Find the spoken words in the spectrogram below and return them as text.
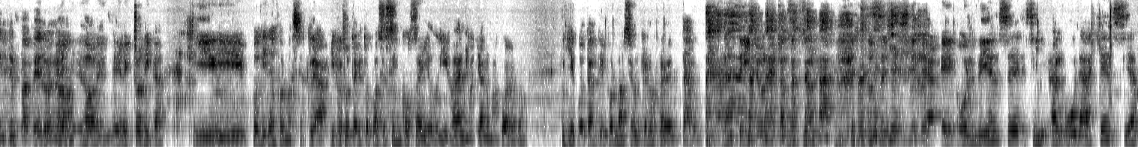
¿En, en papel o no? eh, no, en- electrónica. Y, Poquita información. claro, y resulta que esto fue hace 5, 6 o 10 años, ya no me acuerdo. Y llegó tanta información que los reventaron. Eran trillones de transacciones. Entonces, eh, eh, olvídense si alguna agencia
